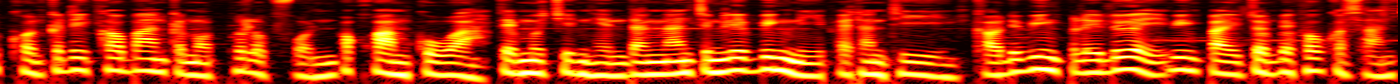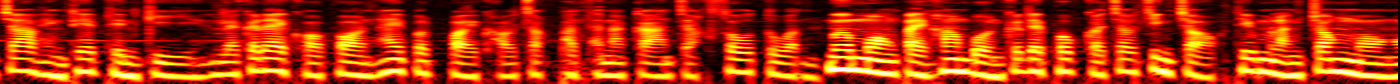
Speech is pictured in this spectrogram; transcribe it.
ทุกคนก็รีบเข้าบ้านกันหมดเพื่อหลบฝนเพราะความกลัวเตโมจินเห็นดังนั้นจึงรีบวิ่งหนีไปทันที เขาได้วิ่งไปเรื่อยๆ วิ่งไปจนไปพบกับศาลเจ้าแห่งเทพเทนกี และก็ได้ขอพรให้ปลดปล่อยเขาจากพันธนาการจากโซ่ตวน เมื่อมองไปข้างบนก็ได้พบกับเจ้าจิ้งจอกที่กำลังจ้องมอง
